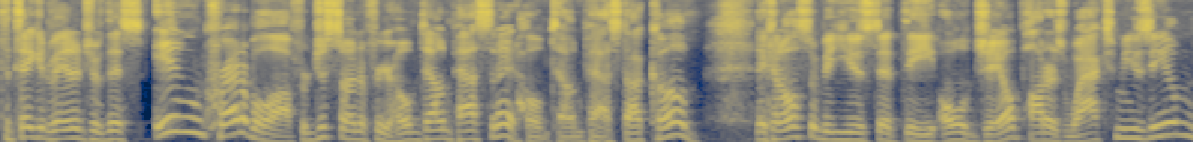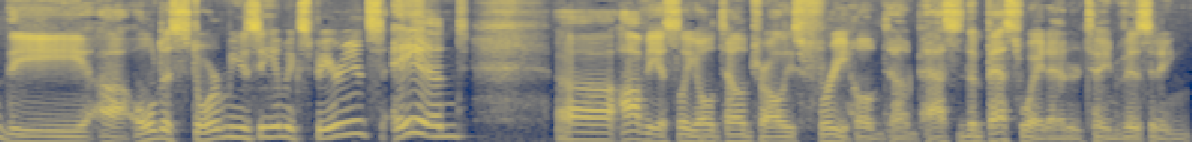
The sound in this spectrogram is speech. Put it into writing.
To take advantage of this incredible offer, just sign up for your hometown pass today at hometownpass.com. It can also be used at the Old Jail, Potter's Wax Museum, the uh, oldest store museum experience, and uh, obviously Old Town Trolley's free hometown pass is the best way to entertain visiting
